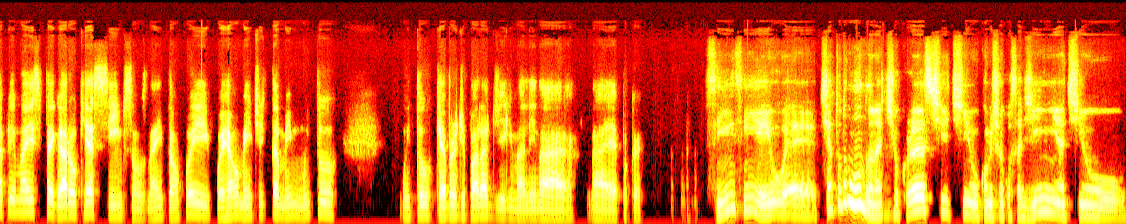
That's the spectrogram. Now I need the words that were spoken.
up, mas pegaram o que é Simpsons, né? Então foi, foi realmente também muito, muito quebra de paradigma ali na, na época. Sim, sim. Eu, é, tinha todo mundo, né? Tinha o Krusty, tinha o Comichão Coçadinha, tinha o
